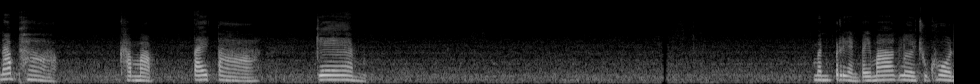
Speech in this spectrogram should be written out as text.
หน้าผากขมับ ใต้ตา แก้ม มันเปลี่ยนไปมากเลยทุกคน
